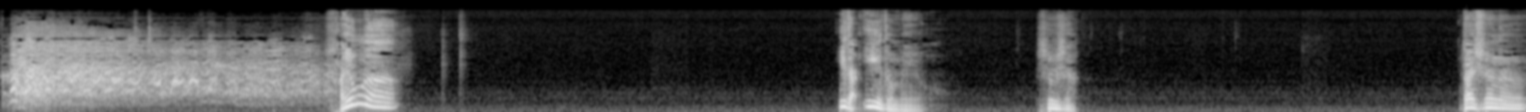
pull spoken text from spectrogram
啥用啊？一点意义都没有，是不是？但是呢，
